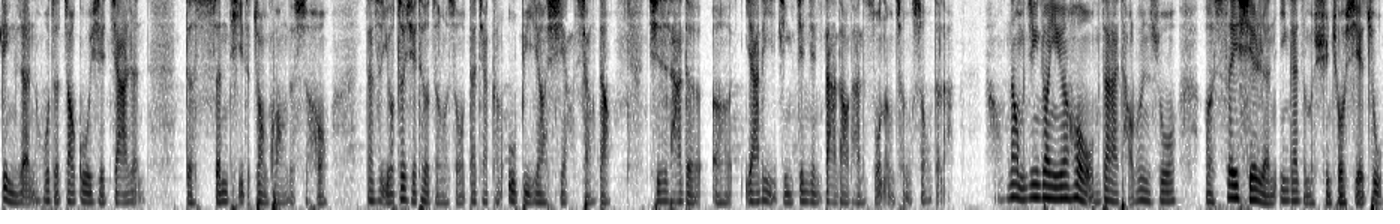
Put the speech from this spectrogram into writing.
病人或者照顾一些家人的身体的状况的时候，但是有这些特征的时候，大家可能务必要想想到，其实他的呃压力已经渐渐大到他的所能承受的了。好，那我们进一段音乐后，我们再来讨论说，呃，这些人应该怎么寻求协助，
